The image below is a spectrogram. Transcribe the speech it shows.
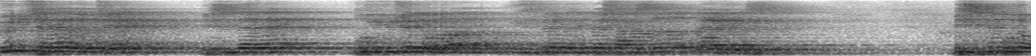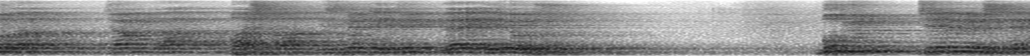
Üç sene önce bizlere bu yüce yola hizmet etme şansı verdiniz. Biz de bu yola canla, başla hizmet ettik ve ediyoruz. Bugün cebimizde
